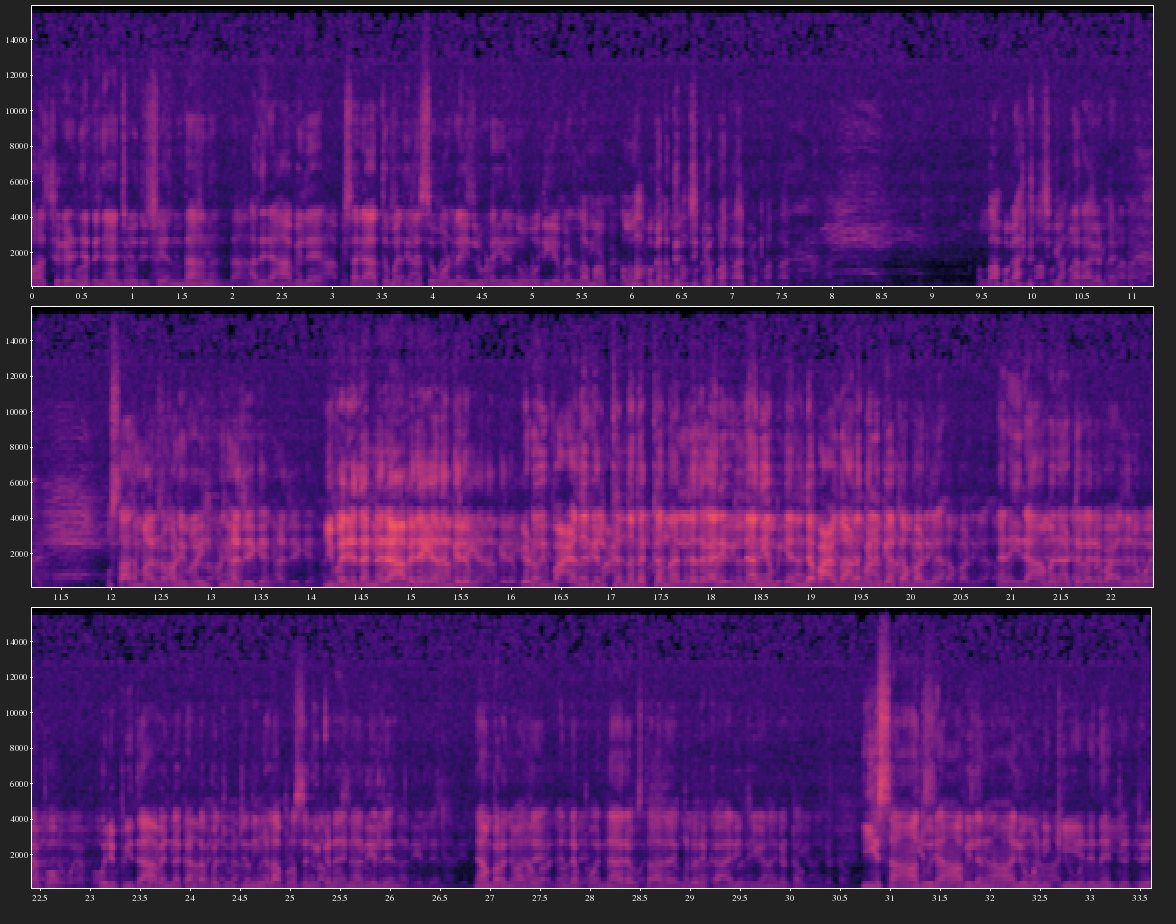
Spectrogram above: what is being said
കുറച്ച് കഴിഞ്ഞിട്ട് ഞാൻ ചോദിച്ചു എന്താണ്? അത് രാവിലെ സലാത്ത് മജിലിസ് ഓൺലൈനിലൂടെ ഇരുന്ന് ഓതിയ വെള്ളമാ. അള്ളാഹു കാത്തിരിക്കുമാറാകട്ടെ. അള്ളാഹു കാത്തിരിക്കുമാറാകട്ടെ. ഉസ്താദന്മാരുടെ പണി പോയി. ഹാജിക്ക്. ഇവർ തന്നെ രാവിലെ ഏതെങ്കിലും എടോ ഈ വഴുത് കേൾക്കുന്നതൊക്കെ നല്ലത് കാര്യം. ഇല്ലാന്ന് ഞാൻ എന്റെ വഴുതാണെങ്കിലും കേൾക്കാൻ പാടില്ല. ഞാൻ ഈ രാമനാട്ടുകാരെ വഴുതിന് പോയപ്പോ ഒരു പിതാവ് എന്നെ കണ്ടപ്പോ ചോദിച്ചു നിങ്ങൾ ആ പ്രസംഗിക്കണ ചങ്ങാതിയല്ലേ? ഞാൻ പറഞ്ഞു അതെ എന്റെ പൊന്നാര ഉസ്താദ് നിങ്ങൾ ഒരു കാര്യം ചെയ്യണം കേട്ടോ. ഈ സാധു രാവിലെ നാലു മണിക്ക് എഴുന്നേറ്റിട്ട്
